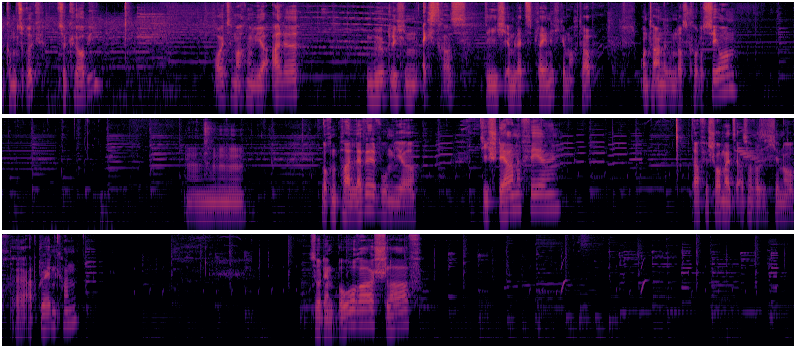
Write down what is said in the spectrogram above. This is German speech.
Willkommen zurück zu Kirby. Heute machen wir alle möglichen Extras, die ich im Let's Play nicht gemacht habe. Unter anderem das Kolosseum. Hm, noch ein paar Level, wo mir die Sterne fehlen. Dafür schauen wir jetzt erstmal, was ich hier noch äh, upgraden kann. So, den Bohrer, Schlaf.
